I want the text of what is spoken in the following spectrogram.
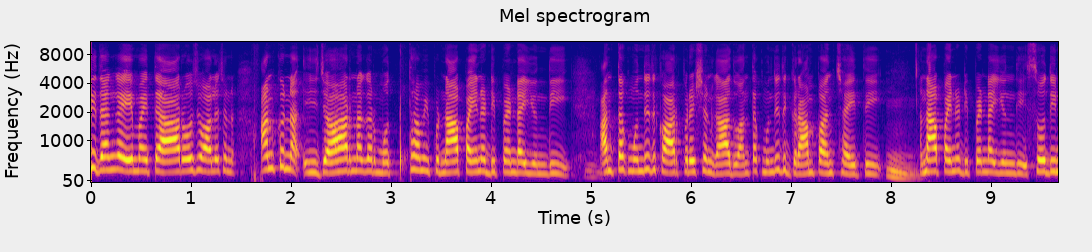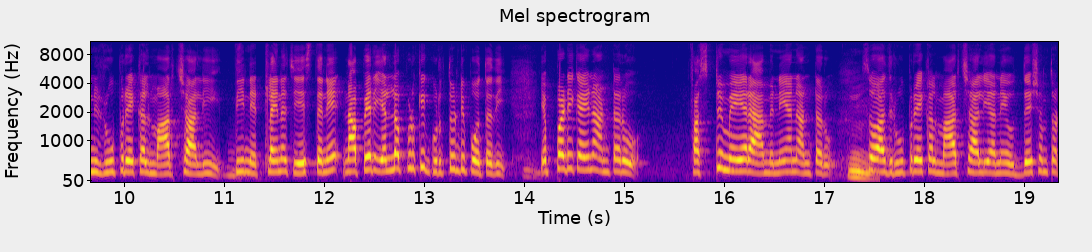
విధంగా ఏమైతే ఆ రోజు ఆలోచన అనుకున్న ఈ జవహర్ నగర్ మొత్తం ఇప్పుడు నా పైన డిపెండ్ అయ్యి ఉంది అంతకుముందు ఇది కార్పొరేషన్ కాదు అంతకుముందు ఇది గ్రామ పంచాయతీ. నా పైన డిపెండ్ అయ్యి ఉంది సో దీని రూపురేఖలు మార్చాలి. దీన్ని ఎట్లయినా చేస్తేనే నా పేరు ఎల్లప్పటికీ గుర్తుండిపోతుంది. ఎప్పటికైనా అంటారు ఫస్ట్ మేయర్ ఆమెనే అని అంటారు. సో అది రూపురేఖలు మార్చాలి అనే ఉద్దేశంతో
